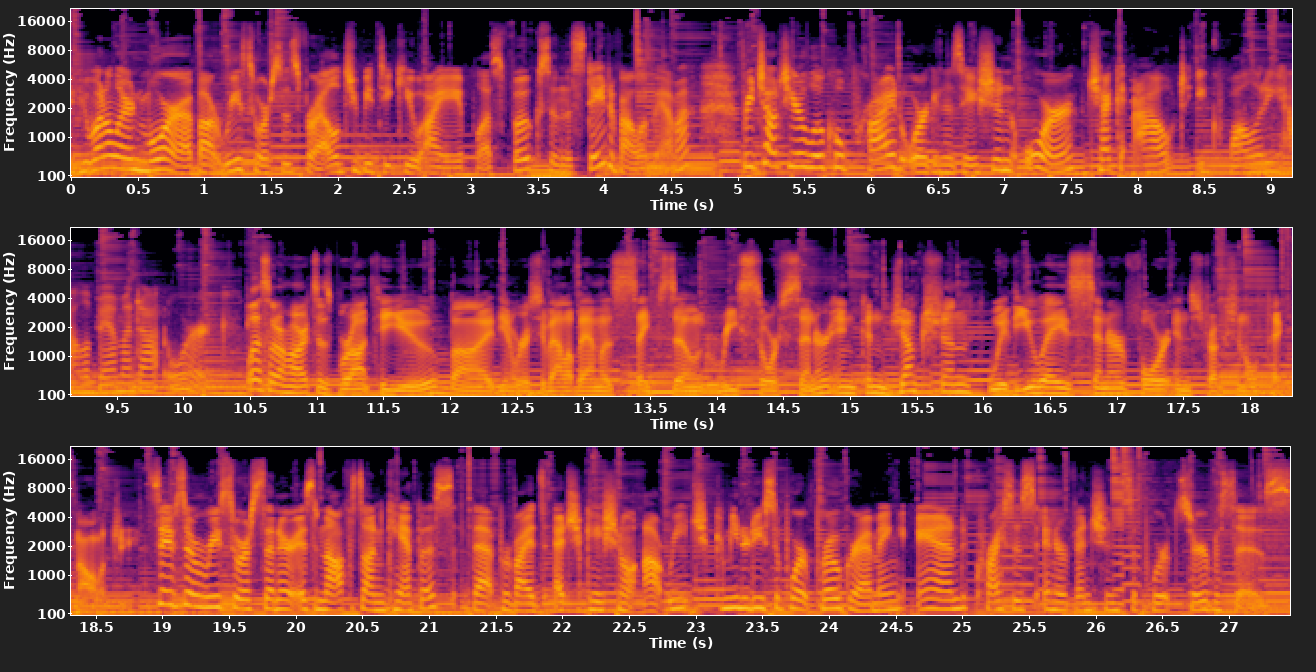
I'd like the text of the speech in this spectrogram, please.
If you want to learn more about resources for LGBTQIA plus folks in the state of Alabama, reach out to your local Pride organization or check out equalityalabama.org. Bless Our Hearts is brought to you by the University of Alabama's Safe Zone Resource Center in conjunction with UA's Center for Instructional Technology. Safe Zone Resource Center is an office on campus that provides educational outreach, community support programming, and crisis intervention support services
